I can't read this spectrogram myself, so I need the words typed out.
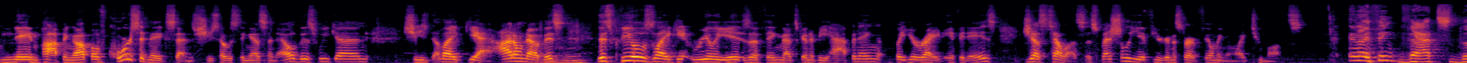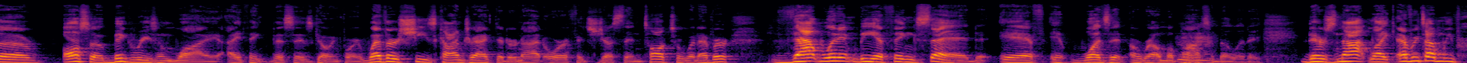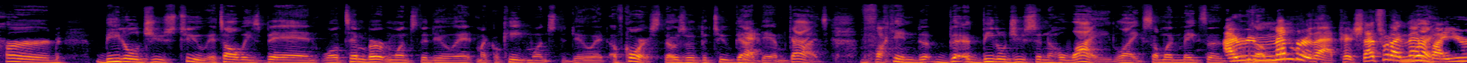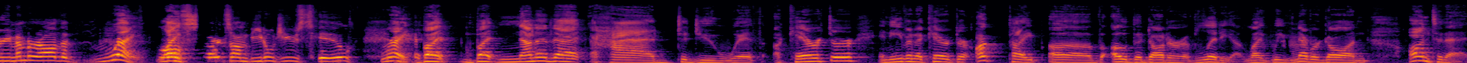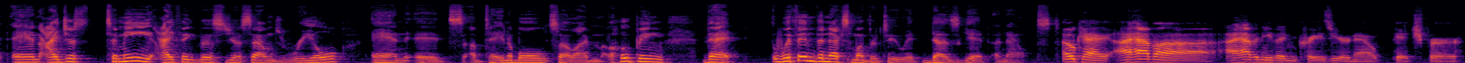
name popping up, of course it makes sense. She's hosting SNL this weekend. She's like, yeah, I don't know. This Mhm. this feels like it really is a thing that's going to be happening. But you're right. If it is, just tell us, especially if you're going to start filming in like two months. And I think that's the also big reason why I think this is going for it. Whether she's contracted or not, or if it's just in talks or whatever, that wouldn't be a thing said if it wasn't a realm of mm-hmm. possibility. There's not like every time we've heard Beetlejuice 2, it's always been, well, Tim Burton wants to do it, Michael Keaton wants to do it. Of course, those are the two goddamn guys. Fucking Be- Beetlejuice in Hawaii, like someone makes a I dumb- remember that pitch. That's what I meant Right. by you remember all the right, like like starts on Beetlejuice too. right but but none of that had to do with a character and even a character archetype of oh the daughter of lydia like we've Mm-hmm. never gone onto that and i just to me i think this just sounds real and it's obtainable. So I'm hoping that within the next month or two it does get announced. Okay, I have a I have an even crazier now pitch for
